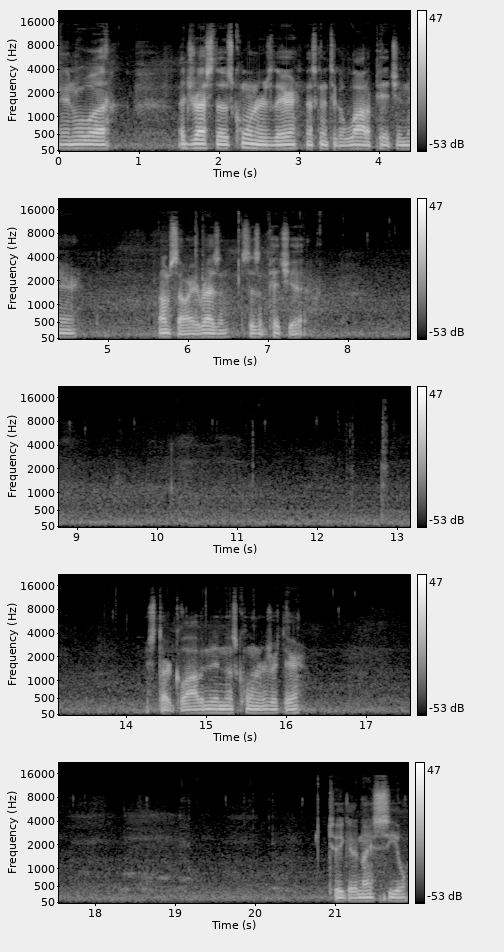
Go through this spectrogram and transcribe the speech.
And we'll uh, address those corners there. That's going to take a lot of pitch in there. I'm sorry, resin. This isn't pitch yet. start globbing it in those corners right there. Till you get a nice seal.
